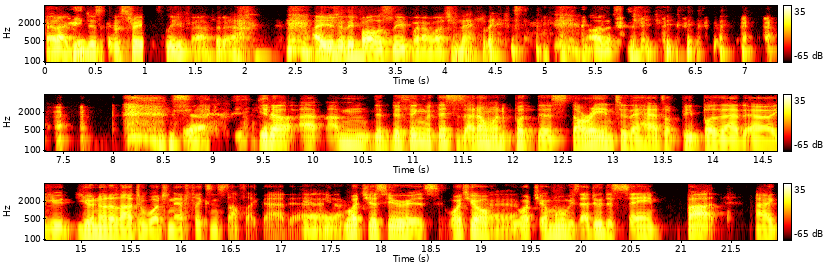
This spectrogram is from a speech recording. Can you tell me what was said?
and i can just go straight to sleep after that i usually fall asleep when i'm watching netflix honestly yeah You know, um, the, the thing with this is I don't want to put the story into the heads of people that uh, you you're not allowed to watch Netflix and stuff like that. Uh, Yeah, you yeah. Watch your series, watch your Yeah, yeah. watch your movies. I do the same, but I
